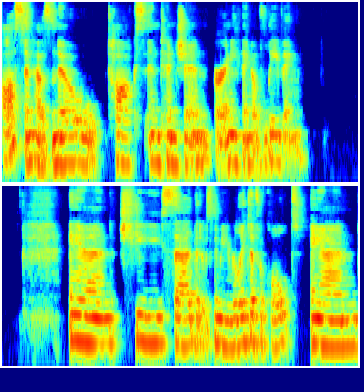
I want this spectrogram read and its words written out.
austin has no talks intention or anything of leaving. And she said that it was going to be really difficult and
